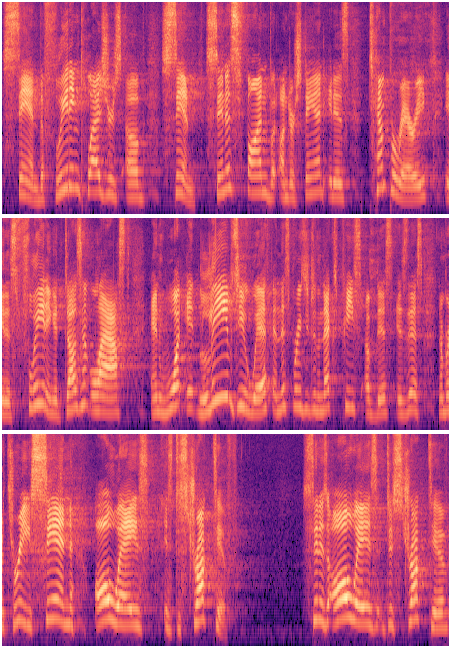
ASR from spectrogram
sin. The fleeting pleasures of sin. Sin is fun, but understand it is temporary, it is fleeting, it doesn't last. And what it leaves you with, and this brings you to the next piece of this, is this. Number three, sin always is destructive. Sin is always destructive.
